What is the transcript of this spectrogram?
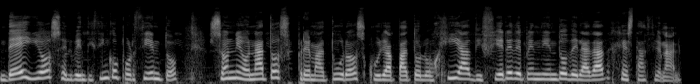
De ellos, el 25% son neonatos prematuros cuya patología difiere dependiendo de la edad gestacional.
